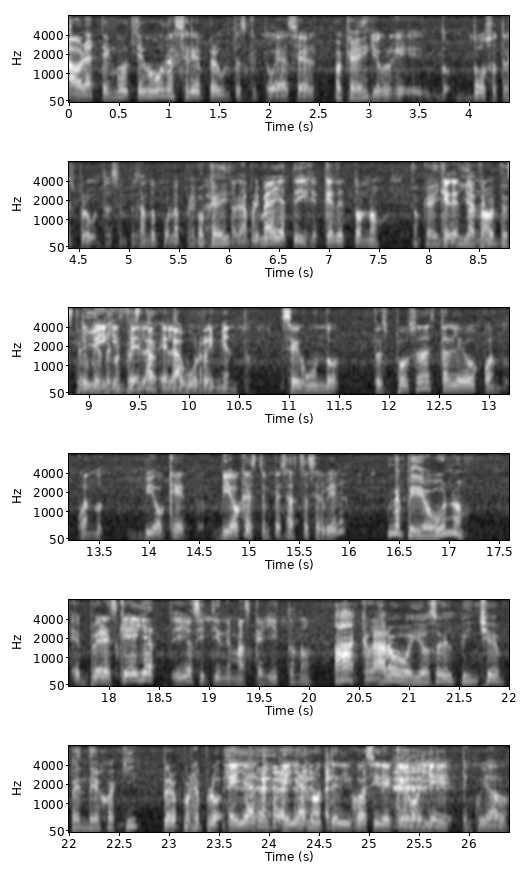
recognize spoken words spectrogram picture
Ahora, tengo, tengo una serie de preguntas que te voy a hacer. Ok, Yo creo que eh, do- dos o tres preguntas, empezando por la primera. Ok. O sea, la primera ya te dije, ¿qué detonó? ok. ¿Qué y ya te detonó? contesté. Tú me dijiste el, aburrimiento. Segundo, ¿tu esposa está Leo cuando, cuando vio que vio que te empezaste a servir? Me pidió uno. Eh, pero es que ella, ella sí tiene más callito, ¿no? Ah, claro. Yo soy el pinche pendejo aquí. Pero, por ejemplo, ella, ella no te dijo así de que, oye, ten cuidado.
